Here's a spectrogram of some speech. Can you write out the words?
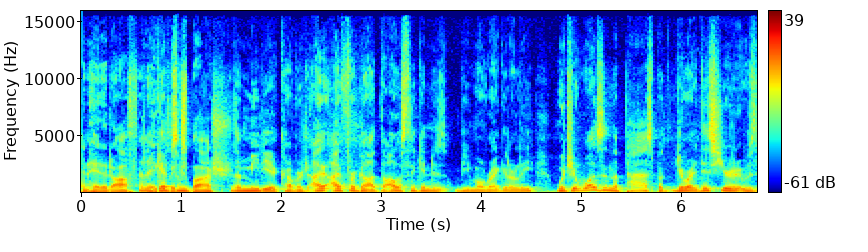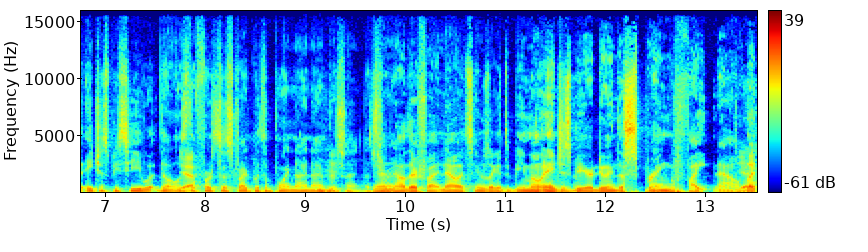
and hit it off, and make it a gets big some- splash. The media coverage. I, I forgot though. I was thinking to be more regularly, which it was in the past. But you're right. This year it was HSBC that was Yeah. the first to strike with a 0.99 percent. Mm-hmm. That's Yeah, right. now they're fighting. Now it seems like it's BMO and HSB are doing the spring fight now. But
